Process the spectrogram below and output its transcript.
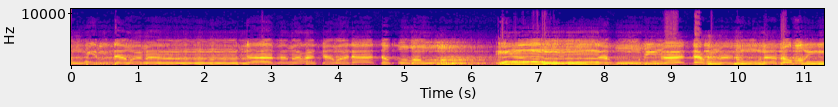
أمرت ومن تاب معك ولا تطغوا إنه بما تعملون بصير.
